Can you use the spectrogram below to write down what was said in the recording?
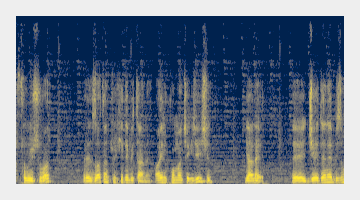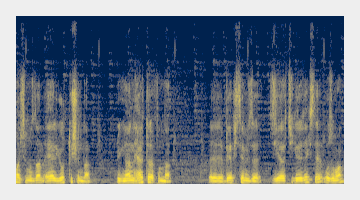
sunucusu var. E, zaten Türkiye'de bir tane. Aynı konudan çekeceği için yani e, CDN bizim açımızdan eğer yurt dışından dünyanın her tarafından web sitemize ziyaretçi girecekse o zaman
